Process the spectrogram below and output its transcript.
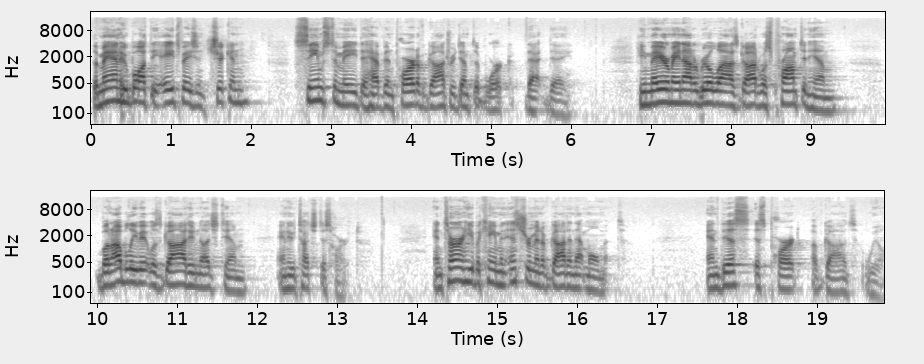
The man who bought the AIDS patient chicken seems to me to have been part of God's redemptive work that day. He may or may not have realized God was prompting him, but I believe it was God who nudged him and who touched his heart. In turn, he became an instrument of God in that moment. And this is part of God's will.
